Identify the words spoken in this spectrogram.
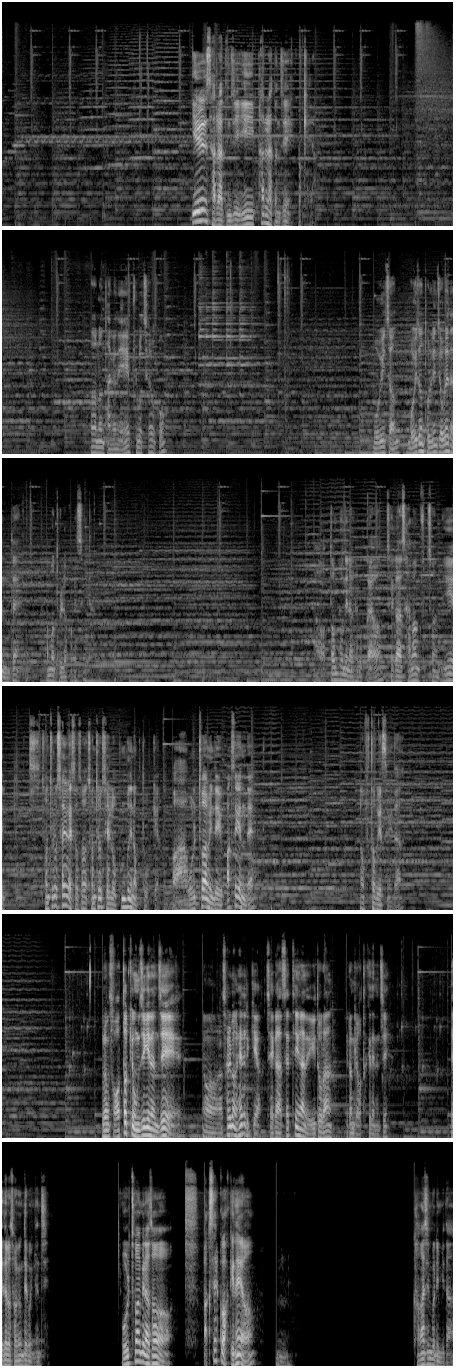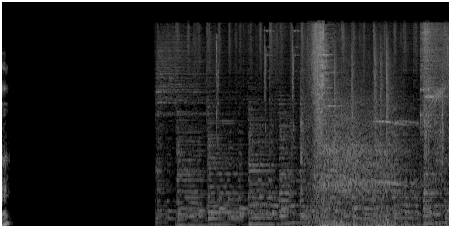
1, 4를 하든지 2, 8을 하든지 이렇게 해요. 저는 당연히 풀로 채우고 모의전, 모의전 돌린 지 오래됐는데 한번 돌려보겠습니다. 아, 어떤 분이랑 해볼까요? 제가 49,000 이게 전투력 차이가 있어서 전투력 제일 높은 분이랑 붙어볼게요. 와 올투함인데 이거 빡세겠는데? 한번 붙어보겠습니다. 그러면서 어떻게 움직이는지 어, 설명을 해드릴게요. 제가 세팅한 의도랑 이런 게 어떻게 되는지 제대로 적용되고 있는지 올투함이라서 빡셀 것 같긴 해요. 음. 강하신 분입니다.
